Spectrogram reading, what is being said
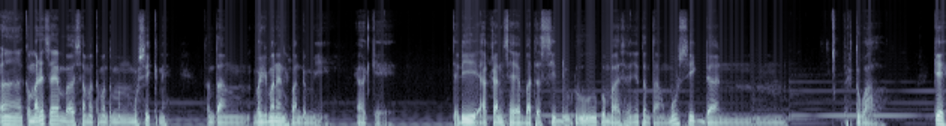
uh, kemarin saya bahas sama teman-teman musik nih tentang bagaimana nih pandemi oke okay. jadi akan saya batasi dulu pembahasannya tentang musik dan virtual oke okay.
